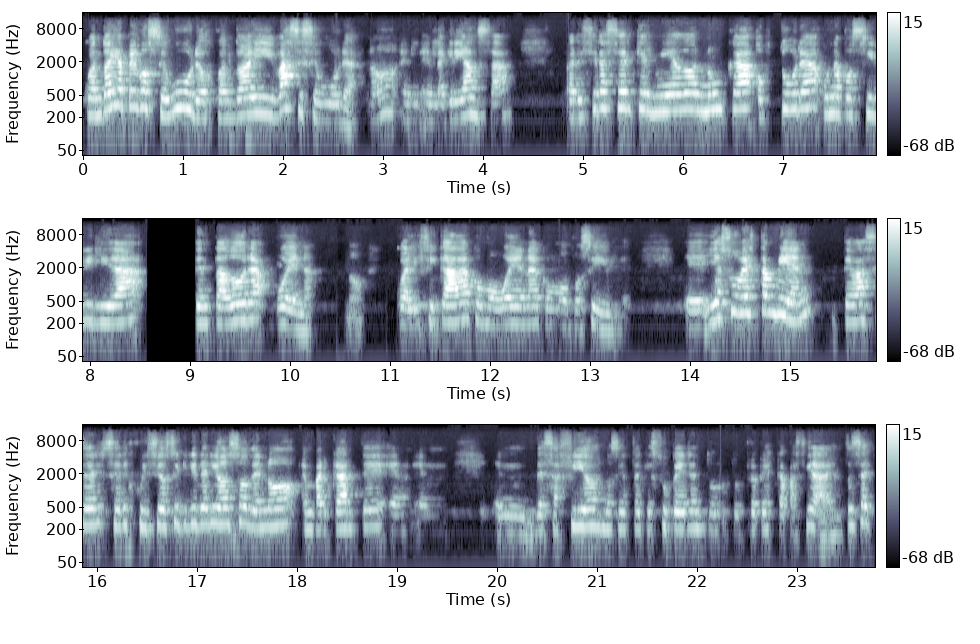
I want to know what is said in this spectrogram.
cuando hay apegos seguros, cuando hay base segura ¿no? en, la crianza, pareciera ser que el miedo nunca obtura una posibilidad tentadora buena, ¿no? cualificada como buena, como posible. Eh, y a su vez también te va a hacer ser juicioso y criterioso de no embarcarte en, desafíos, ¿no es cierto?, que superen tus propias capacidades. Entonces,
